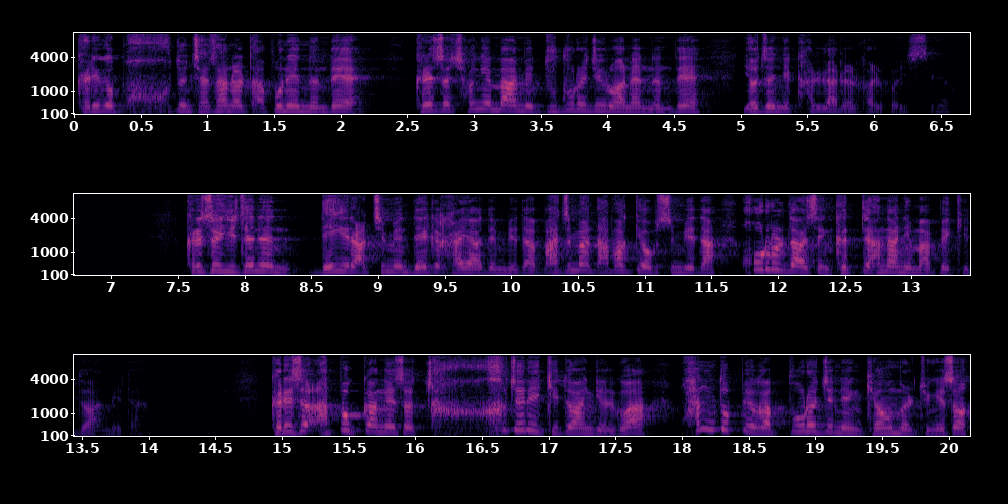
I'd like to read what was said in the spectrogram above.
그리고 모든 재산을 다 보냈는데 그래서 형의 마음이 누그러지로 않았는데 여전히 칼날을 걸고 있어요. 그래서 이제는 내일 아침에 내가 가야 됩니다. 마지막 나밖에 없습니다. 호를 다하신 그때 하나님 앞에 기도합니다. 그래서 압북강에서 처절히 기도한 결과 환도뼈가 부러지는 경험을 통해서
